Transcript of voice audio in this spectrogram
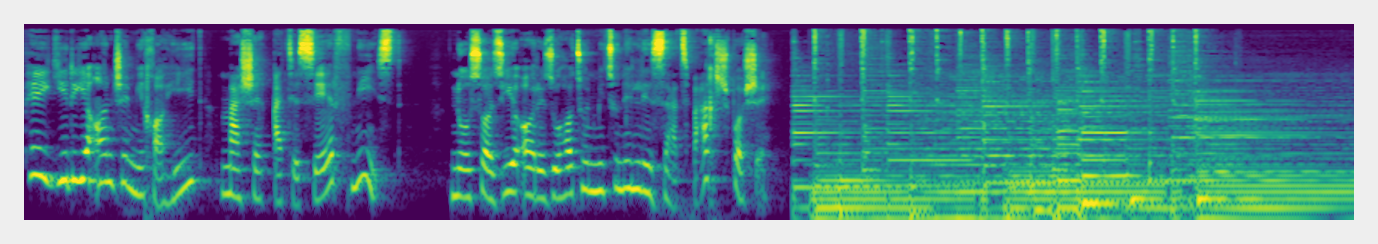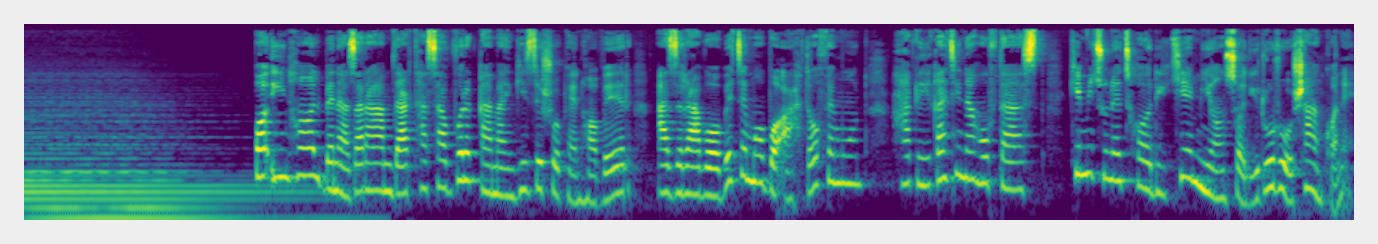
پیگیری آنچه می خواهید مشقت صرف نیست. نوسازی آرزوهاتون می‌تونه لذت بخش باشه. با این حال به نظرم در تصور غمانگیز شوپنهاور از روابط ما با اهدافمون حقیقتی نهفته است که می‌تونه تاریکی میانسالی رو روشن کنه.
